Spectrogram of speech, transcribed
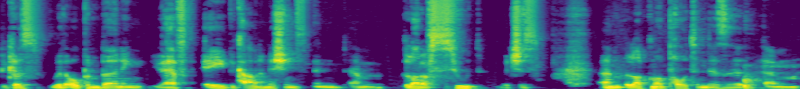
because with open burning, you have a the carbon emissions and um, a lot of soot, which is um, a lot more potent as a um,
